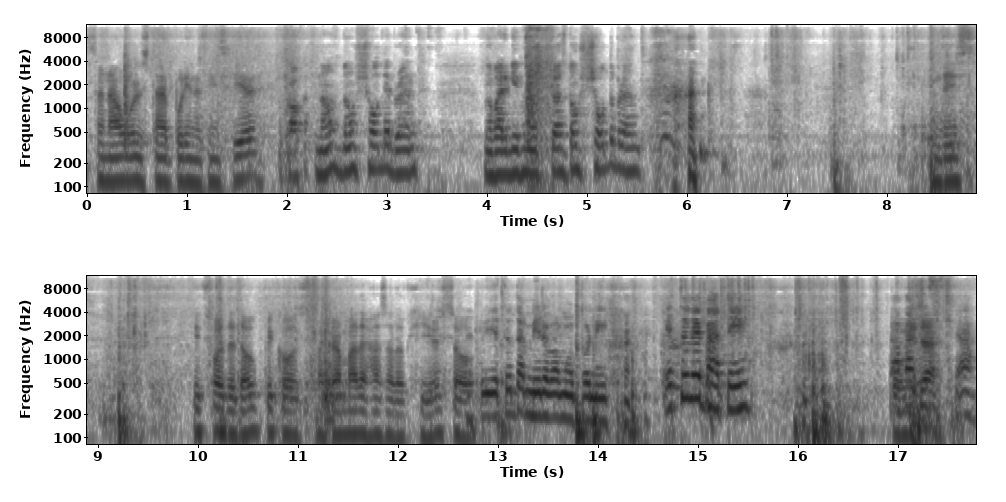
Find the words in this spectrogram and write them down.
So now we'll start putting the things here. Coca- No, don't show the brand. Nobody give no trust, don't show the brand. And this it's for the dog because my grandmother has a dog here. So Y esto también lo vamos a poner. Esto de pate. Pues mira. Ah,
